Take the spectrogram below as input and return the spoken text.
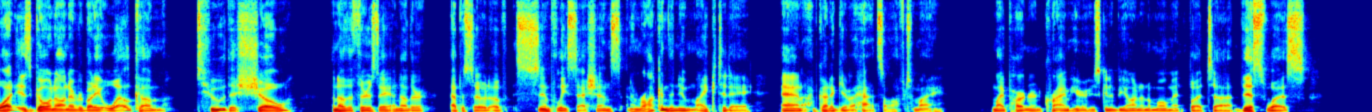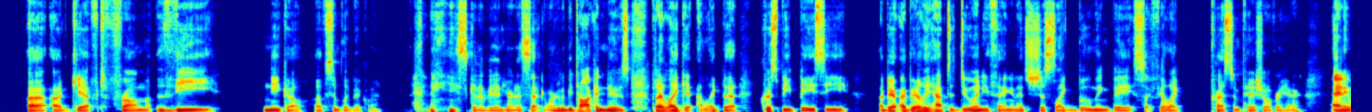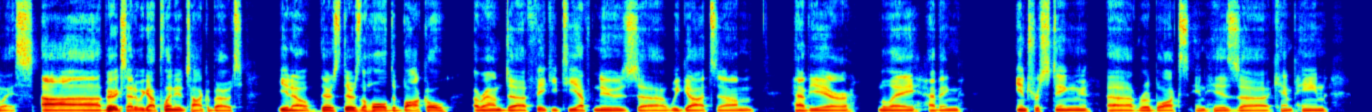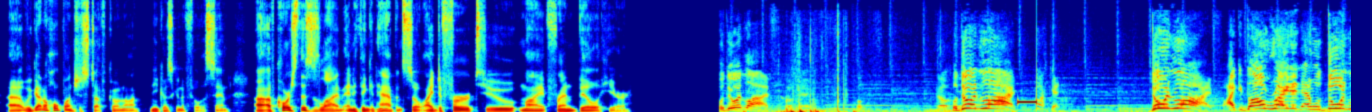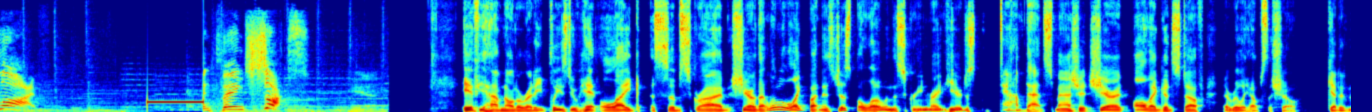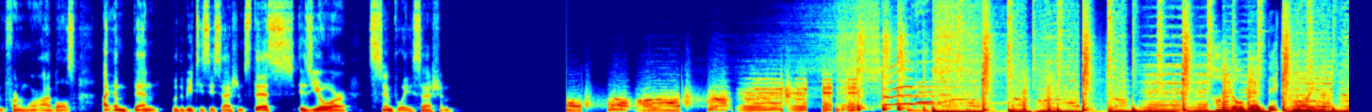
What is going on, everybody? Welcome to the show. Another Thursday, another episode of Simply Sessions. And I'm rocking the new mic today. And I've got to give a hats off to my my partner in crime here who's going to be on in a moment. But uh, this was a, a gift from the Nico of Simply Bitcoin. He's going to be in here in a second. We're going to be talking news, but I like it. I like the crispy, bassy I, ba- I barely have to do anything and it's just like booming bass. I feel like Preston Pysh over here. Anyways, uh very excited. We got plenty to talk about. You know, there's there's the whole debacle around uh fake ETF news. Uh we got um Javier Milei having interesting uh roadblocks in his uh campaign uh, we've got a whole bunch of stuff going on. Nico's going to fill us in. Uh, of course, this is live. Anything can happen. So I defer to my friend Bill here. We'll do it live. Okay. We'll, no. we'll do it live. Fuck it. Do it live. I can. I'll write it and we'll do it live. And thing sucks. If you have not already, please do hit like, subscribe, share. That little like button is just below in the screen right here. Just tap that, smash it, share it, all that good stuff. That really helps the show. Get it in front of more eyeballs. I am Ben with the BTC Sessions. This is your Simply Session. Hodl the Bitcoin.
